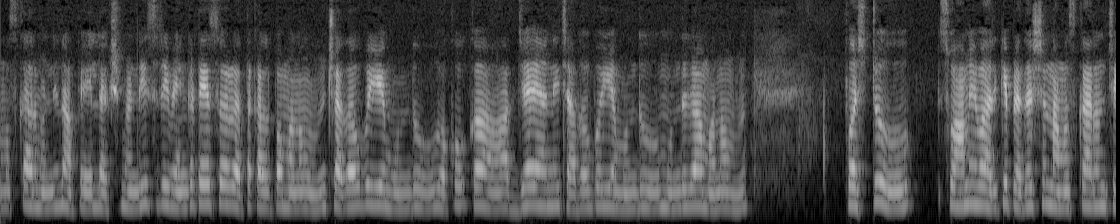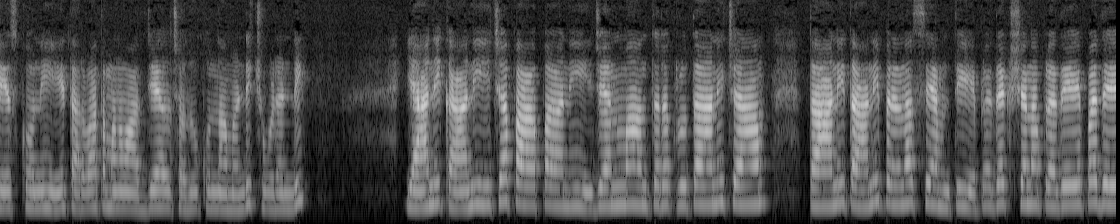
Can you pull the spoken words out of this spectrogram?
నమస్కారం అండి నా పేరు లక్ష్మి అండి శ్రీ వెంకటేశ్వర వ్రతకల్ప మనం చదవబోయే ముందు ఒక్కొక్క అధ్యాయాన్ని చదవబోయే ముందు ముందుగా మనం ఫస్ట్ స్వామివారికి ప్రదర్శన నమస్కారం చేసుకొని తర్వాత మనం అధ్యాయాలు చదువుకుందామండి. చూడండి. యాని కాని చ పాపాని జన్మాంతర కృతాని చ తాని తాని ప్రణశ్యంతి. ప్రదక్షిణ పదే పదే.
